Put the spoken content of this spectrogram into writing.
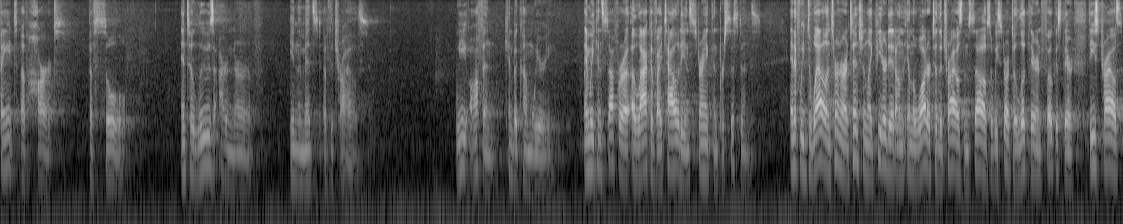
faint of heart, of soul, and to lose our nerve in the midst of the trials. We often can become weary, and we can suffer a, a lack of vitality and strength and persistence. And if we dwell and turn our attention, like Peter did on, in the water, to the trials themselves, and we start to look there and focus there, these trials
